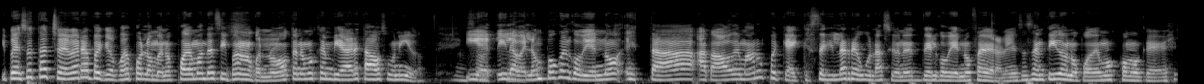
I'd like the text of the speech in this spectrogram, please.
Y pues eso está chévere porque pues por lo menos podemos decir, bueno, pues no lo tenemos que enviar a Estados Unidos. Y, Exacto. y la verdad un poco el gobierno está atado de manos porque hay que seguir las regulaciones del gobierno federal. En ese sentido no podemos como que...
